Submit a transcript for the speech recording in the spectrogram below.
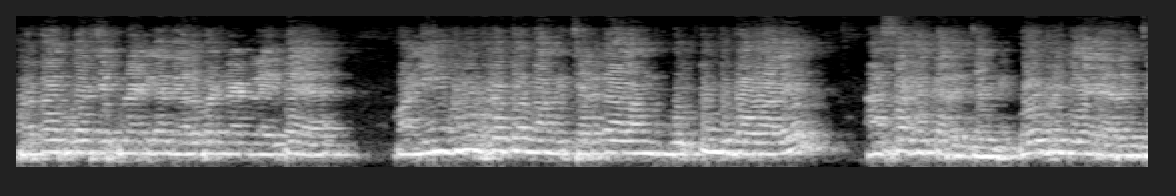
ప్రతాప్ గారు చెప్పినట్టుగా నిలబడినట్లయితే మన ఈ గ్రూప్ ఫోటో నాకు చిరకాలం గుర్తుండిపోవాలి అసహకరించండి గోపిరెడ్డి గారు అరేంజ్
